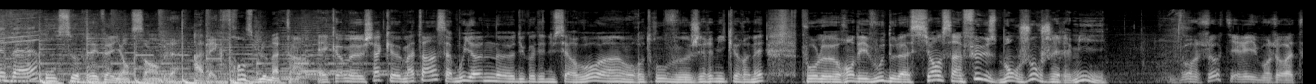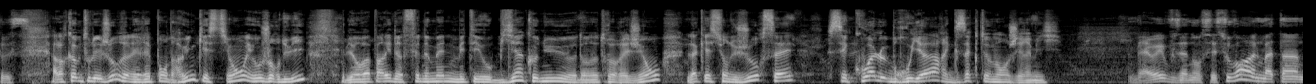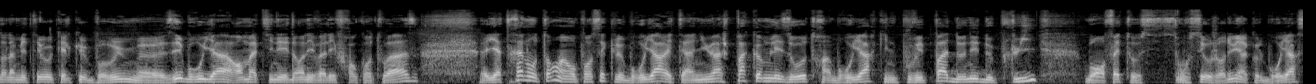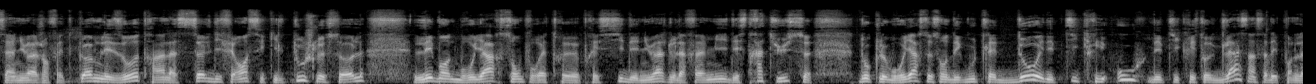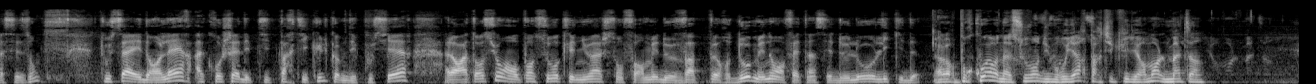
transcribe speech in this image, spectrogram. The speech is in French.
9h, On se réveille ensemble avec France Bleu Matin. Et comme euh, chaque matin, ça bouillonne euh, du côté du cerveau. hein, on retrouve euh, Jérémy Querenet pour le rendez-vous de la science infuse. Bonjour Jérémy. Bonjour Thierry, bonjour à tous. Alors comme tous les jours, vous allez répondre à une question et aujourd'hui, eh bien, on va parler d'un phénomène météo bien connu euh, dans notre région. La question du jour, c'est c'est quoi le brouillard exactement, Jérémy? Ben oui, vous annoncez souvent hein, le matin dans la météo quelques brumes euh, et brouillards en matinée dans les vallées franc-comtoises. Euh, Il y a très longtemps, hein, on pensait que le brouillard était un nuage pas comme les autres, un brouillard qui ne pouvait pas donner de pluie. Bon, en fait, on sait aujourd'hui hein, que le brouillard c'est un nuage en fait comme les autres. hein. La seule différence c'est qu'il touche le sol. Les bancs de brouillard sont, pour être précis, des nuages de la famille des stratus. Donc le brouillard, ce sont des gouttelettes d'eau et des petits cris ou des petits cristaux de glace, hein, ça dépend de la saison. Tout ça est dans l'air, accroché à des petites particules comme des poussières. Alors attention, hein, on pense souvent que les nuages sont formés de vapeur d'eau, mais non en fait, hein, c'est de l'eau liquide. Alors pourquoi on a souvent du brouillard, particulièrement le matin?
